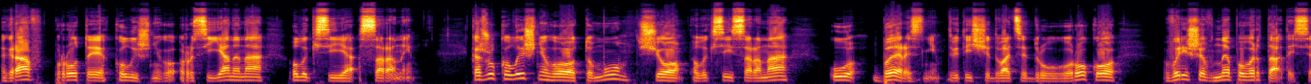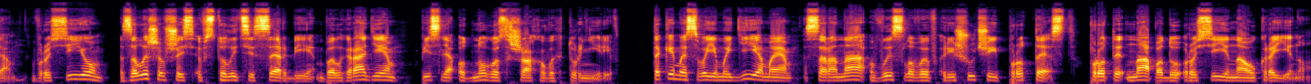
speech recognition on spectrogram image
грав проти колишнього росіянина Олексія Сарани. Кажу колишнього тому, що Олексій Сарана у березні 2022 року вирішив не повертатися в Росію, залишившись в столиці Сербії Белграді після одного з шахових турнірів. Такими своїми діями Сарана висловив рішучий протест проти нападу Росії на Україну.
